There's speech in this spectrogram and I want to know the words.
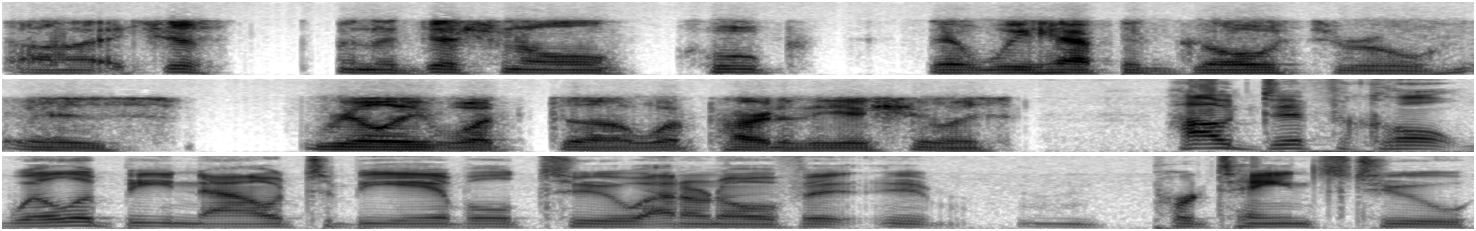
Uh, it's just an additional hoop that we have to go through. Is really what uh, what part of the issue is. How difficult will it be now to be able to? I don't know if it, it pertains to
